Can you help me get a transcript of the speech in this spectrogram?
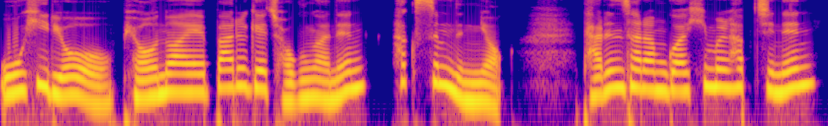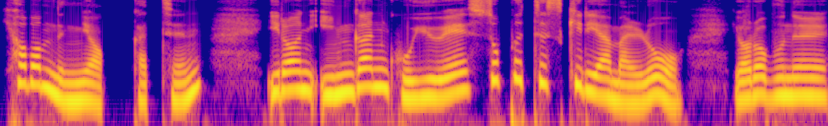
오히려 변화에 빠르게 적응하는 학습 능력, 다른 사람과 힘을 합치는 협업 능력 같은 이런 인간 고유의 소프트 스킬이야말로 여러분을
